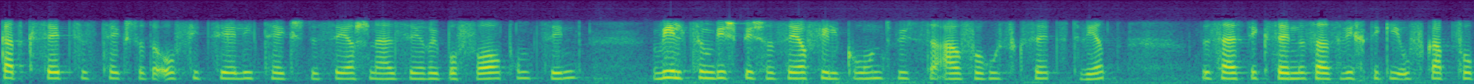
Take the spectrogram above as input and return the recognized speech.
gerade Gesetzestexte oder offizielle Texte sehr schnell sehr überfordernd sind, weil zum Beispiel schon sehr viel Grundwissen auch vorausgesetzt wird. Das heißt, ich sehe das als wichtige Aufgabe von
